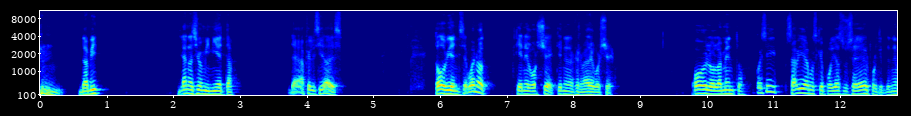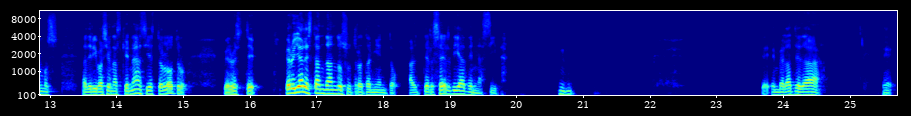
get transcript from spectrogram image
David, ya nació mi nieta. Ya, felicidades. Todo bien. Dice, bueno, tiene Gaucher, tiene la enfermedad de Gaucher. Hoy lo lamento. Pues sí, sabíamos que podía suceder porque tenemos la derivación askenazi, esto, el otro. Pero, este, pero ya le están dando su tratamiento al tercer día de nacida. E, en verdad te da eh,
